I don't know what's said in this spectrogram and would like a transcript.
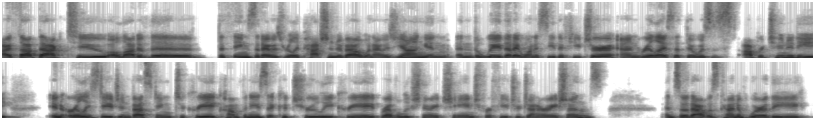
I thought back to a lot of the the things that I was really passionate about when I was young and and the way that I want to see the future and realized that there was this opportunity in early stage investing to create companies that could truly create revolutionary change for future generations. And so that was kind of where the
